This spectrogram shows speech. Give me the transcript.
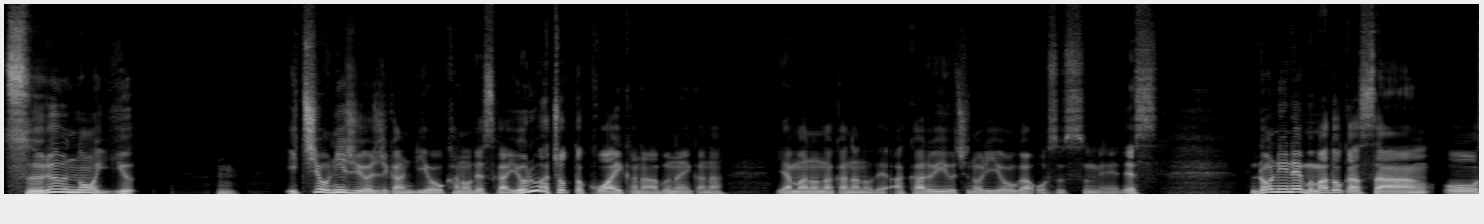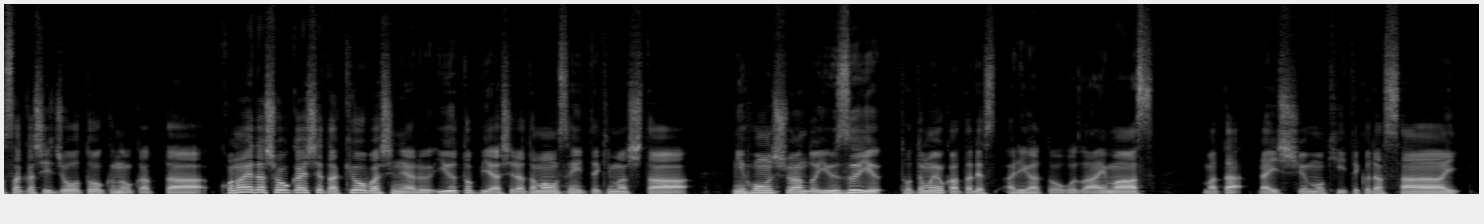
鶴の湯。一応24時間利用可能ですが夜はちょっと怖いかな危ないかな。山の中なので明るいうちの利用がおすすめです。ロンリーネームまどかさん大阪市城東区の方。この間紹介してた京橋にあるユートピア白玉温泉行ってきました。日本酒ゆず湯とても良かったです。ありがとうございます。また来週も聞いてください。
